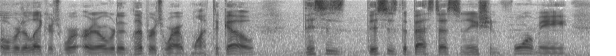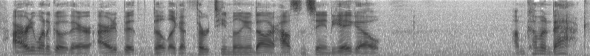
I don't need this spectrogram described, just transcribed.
over to Lakers or over to the Clippers where I want to go, this is this is the best destination for me. I already want to go there. I already built, built like a thirteen million dollar house in San Diego. I'm coming back.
